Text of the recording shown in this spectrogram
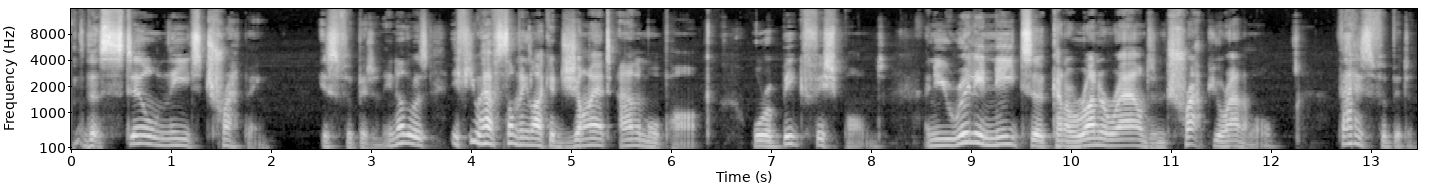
that still needs trapping is forbidden. In other words, if you have something like a giant animal park or a big fish pond, and you really need to kind of run around and trap your animal, that is forbidden.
